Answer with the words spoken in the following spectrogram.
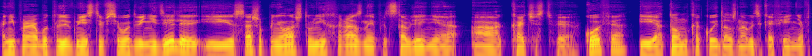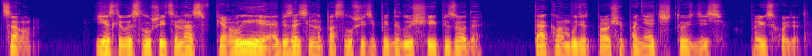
Они проработали вместе всего две недели, и Саша поняла, что у них разные представления о качестве кофе и о том, какой должна быть кофейня в целом. Если вы слушаете нас впервые, обязательно послушайте предыдущие эпизоды. Так вам будет проще понять, что здесь происходит.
